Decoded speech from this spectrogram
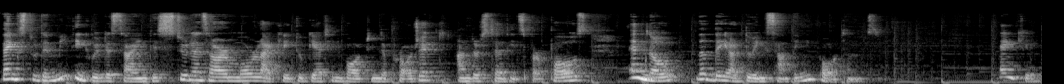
Thanks to the meeting with the scientists, students are more likely to get involved in the project, understand its purpose, and know that they are doing something important. Thank you.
